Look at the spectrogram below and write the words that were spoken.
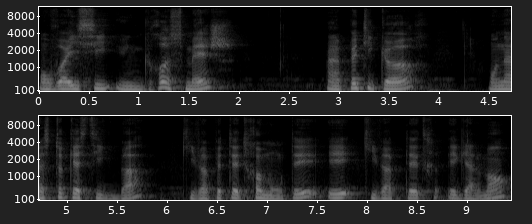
on voit ici une grosse mèche, un petit corps, on a un stochastique bas qui va peut-être remonter et qui va peut-être également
